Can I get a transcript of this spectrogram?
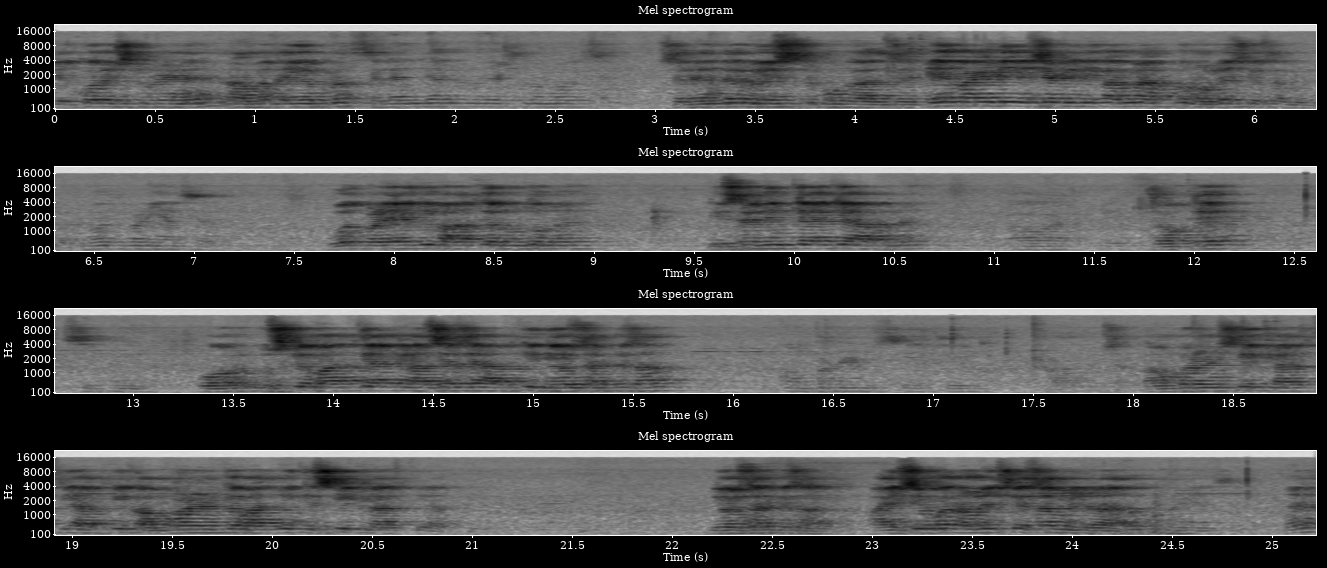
एक और स्टूडेंट है नाम बताइए अपना। सिलेंडर वेस्ट बंगाल से। शैलेंद्र वेस्ट बंगाल से। Day by day Asia Telecom में आपको नॉलेज कैसा मिल रहा बहुत बढ़िया सर बहुत बढ़िया की बात करूँ तो मैं। तीसरे दिन क्या किया आपने? चौथे और उसके बाद क्या क्लासेस है आपकी देव सर के साथ? कंपोनेंट्स की थी। कंपोनेंट्स की क्लास थी आपकी। कंपोनेंट के बाद में किसकी क्लास थी आपकी? देव सर के साथ। आईसीयू का नॉलेज कैसा मिल रहा है? है ना?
